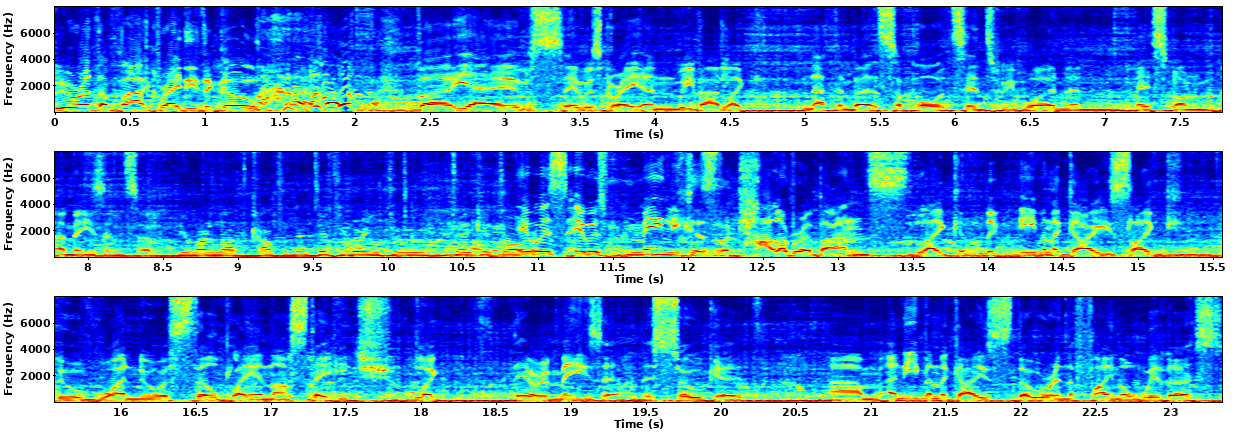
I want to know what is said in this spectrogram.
we were at the back ready to go. but yeah, it was it was great, and we've had like nothing but support since we've won, and it's gone amazing. So. You were not confident if you're going to take it or It was it was mainly because of the caliber of bands. Like the, even the guys like who have won, who are still playing that stage, like they're amazing. They're so good. Um, and even the guys that were in the final with us,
